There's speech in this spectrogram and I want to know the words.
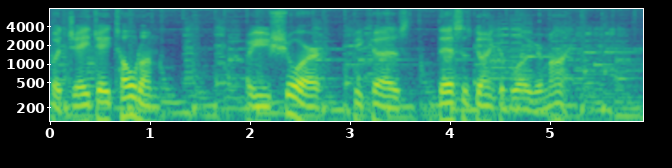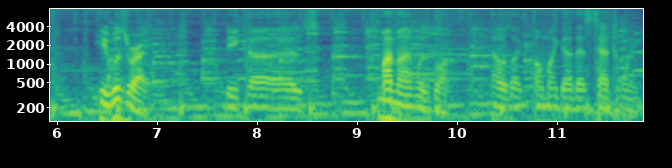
but JJ told him, Are you sure? Because this is going to blow your mind. He was right because my mind was blown. I was like, oh my god, that's Tatooine.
